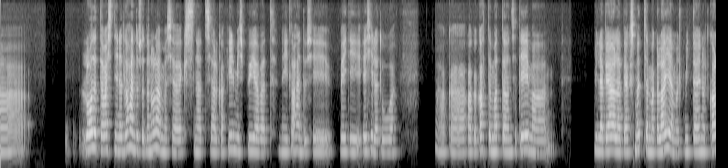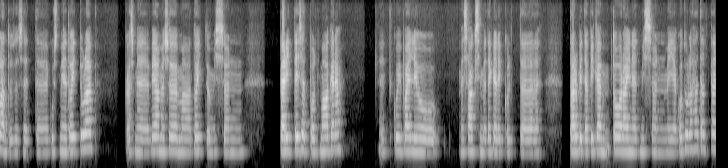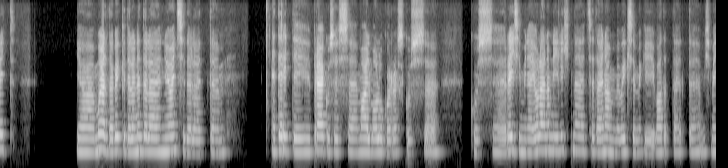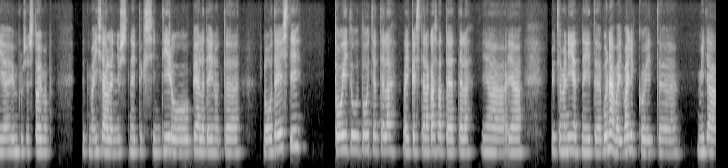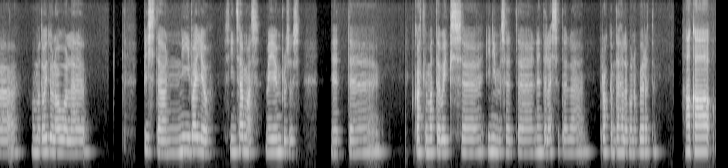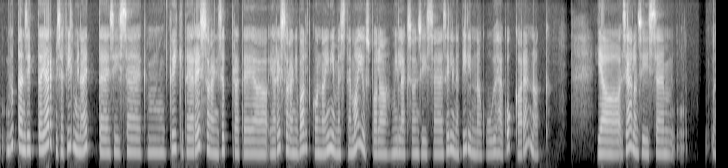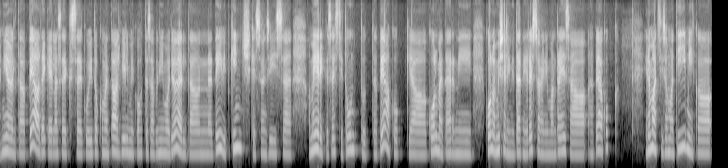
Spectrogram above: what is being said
loodetavasti need lahendused on olemas ja eks nad seal ka filmis püüavad neid lahendusi veidi esile tuua. aga, aga kahtlemata on see teema, mille peale peaks mõtlema ka laiemalt, mitte ainult kalanduses, et äh, kust meie toit tuleb. kas me peame sööma toitu, mis on pärit teiselt poolt maakera? et kui palju me saaksime tegelikult äh, tarbida pigem tooraineid, mis on meie kodu lähedalt pärit. ja mõelda kõikidele nendele nüanssidele, et, äh, et eriti praeguses maailma olukorras, kus äh, kus äh, reisimine ei ole enam nii lihtne, et seda enam me võiksimegi vaadata, et äh, mis meie ümbruses toimub. et ma ise olen just näiteks siin tiiru peale teinud äh, loode Eesti toidutootjatele, väikestele kasvatajatele ja, ja ütleme nii, et neid põnevaid valikuid, mida oma toidulauale pista, on nii palju siinsamas meie ümbruses. et kahtlemata võiks äh, inimesed äh, nendele asjadele rohkem tähelepanu pöörata aga võtan siit järgmise filmina ette siis äh, kõikide restoranisõprade ja, ja restorani valdkonna inimeste maiuspala, milleks on siis selline film nagu Ühe koka rännak. Ja seal on siis noh, nii-öelda peategelaseks, kui dokumentaalfilmi kohta saab niimoodi öelda, on David Kinch, kes on siis äh, Ameerikas hästi tuntud peakokk ja kolme tärni, kolme Michelini tärni restorani Manresa äh, peakokk. ja nemad siis oma tiimiga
